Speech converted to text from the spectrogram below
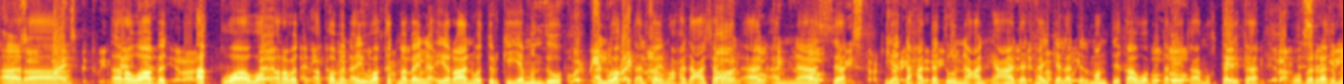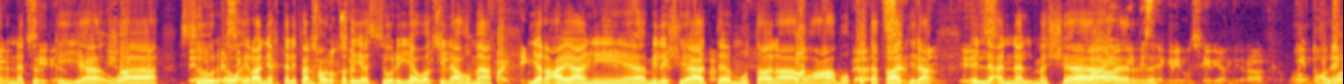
أرى روابط أقوى وروابط أقوى من أي وقت ما بين إيران وتركيا منذ الوقت 2011 والآن الناس يتحدثون عن إعادة هيكلة المنطقة وبطريقة مختلفة. وبالرغم من أن تركيا وسور وإيران يختلفان حول القضية السورية وكلاهما يرعيان ميليشيات متقاتلة. إلا أن المشاعر هو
